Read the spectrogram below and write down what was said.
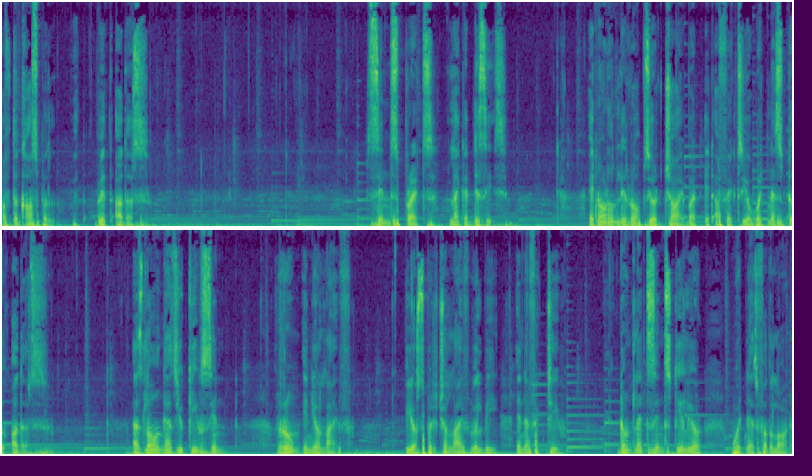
of the gospel with, with others. Sin spreads like a disease. It not only robs your joy, but it affects your witness to others. As long as you give sin room in your life, your spiritual life will be ineffective. Don't let sin steal your witness for the Lord.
